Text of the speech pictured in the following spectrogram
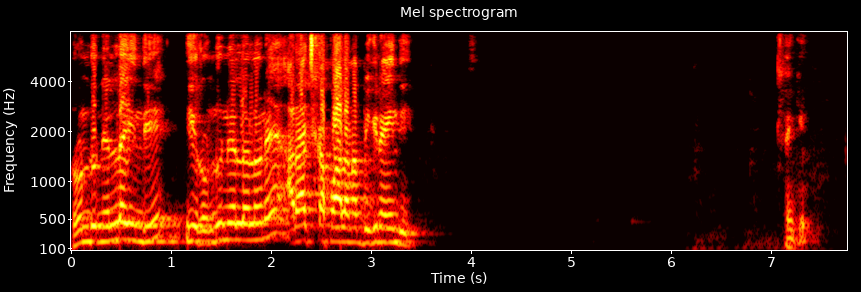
రెండు నెలలు అయింది. ఈ రెండు నెలల్లోనే అరాచక పాలన బిగినైంది. Thank you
